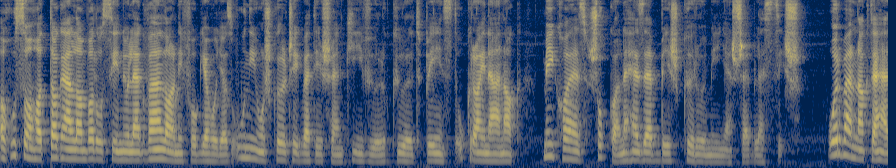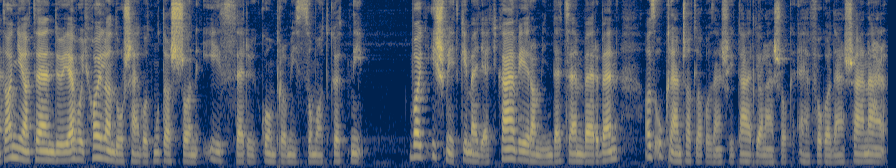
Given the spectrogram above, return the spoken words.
A 26 tagállam valószínűleg vállalni fogja, hogy az uniós költségvetésen kívül küld pénzt Ukrajnának, még ha ez sokkal nehezebb és körülményesebb lesz is. Orbánnak tehát annyi a teendője, hogy hajlandóságot mutasson észszerű kompromisszumot kötni. Vagy ismét kimegy egy kávéra, mint decemberben, az ukrán csatlakozási tárgyalások elfogadásánál.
